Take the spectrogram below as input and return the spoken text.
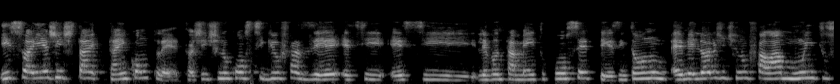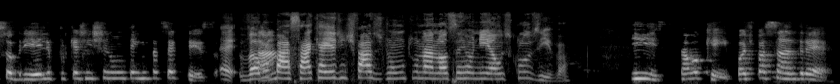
Isso aí a gente está tá incompleto. A gente não conseguiu fazer esse, esse levantamento com certeza. Então, não, é melhor a gente não falar muito sobre ele, porque a gente não tem muita certeza. É, vamos tá? passar, que aí a gente faz junto na nossa reunião exclusiva. Isso, tá ok. Pode passar, André.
